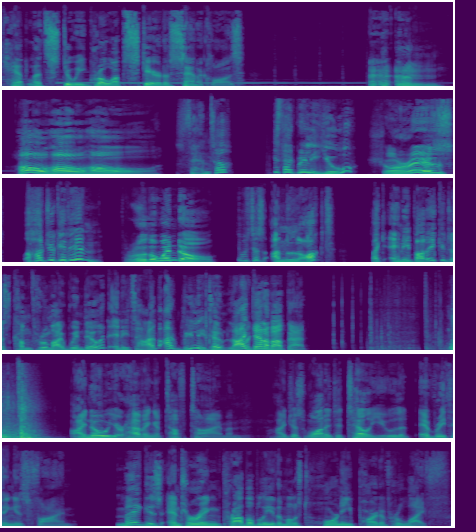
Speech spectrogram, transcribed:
can't let Stewie grow up scared of Santa Claus. ho, ho, ho! Santa? Is that really you? Sure is. Well, how'd you get in? Through the window. It was just unlocked? Like anybody can just come through my window at any time? I really don't like Forget about that. I know you're having a tough time, and I just wanted to tell you that everything is fine. Meg is entering probably the most horny part of her life.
